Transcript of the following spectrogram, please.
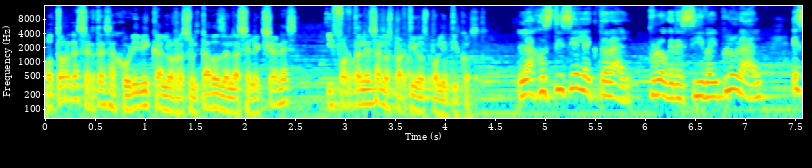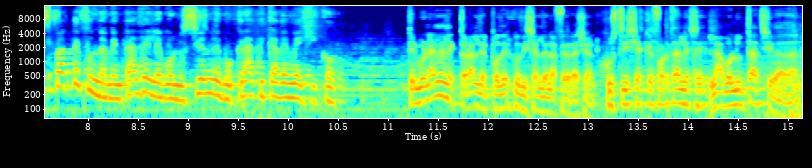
otorga certeza jurídica a los resultados de las elecciones y fortalece a los partidos políticos. La justicia electoral, progresiva y plural, es parte fundamental de la evolución democrática de México. Tribunal Electoral del Poder Judicial de la Federación, justicia que fortalece la voluntad ciudadana.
